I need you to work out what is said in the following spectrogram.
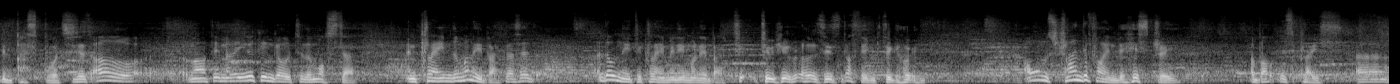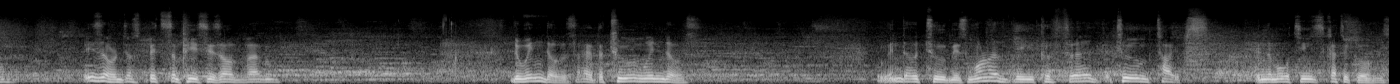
bin passport. She said, oh, Martin, you can go to the Mosta and claim the money back. I said, I don't need to claim any money back. Two, two euros is nothing to go in. I was trying to find the history about this place. Uh, these are just bits and pieces of um, the windows, uh, the tomb windows. The window tomb is one of the preferred tomb types in the Maltese catacombs.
